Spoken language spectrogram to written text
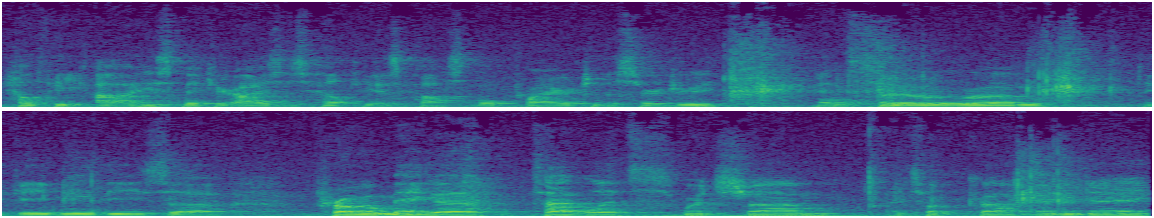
healthy eyes, make your eyes as healthy as possible prior to the surgery. And so um, they gave me these uh, Pro Omega tablets, which um, I took uh, every day.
